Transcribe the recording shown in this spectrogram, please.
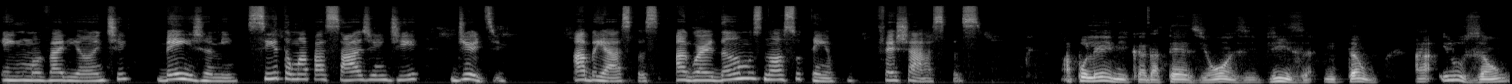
em uma variante, Benjamin cita uma passagem de Deirdre, abre aspas, aguardamos nosso tempo, fecha aspas. A polêmica da tese 11 visa, então, a ilusão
